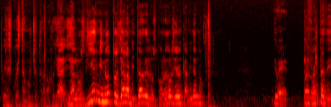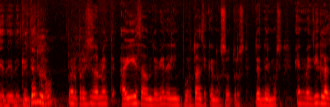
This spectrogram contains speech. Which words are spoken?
pues les cuesta mucho trabajo. Ya, y a los 10 minutos ya la mitad de los corredores llevan caminando. Digo, Bueno, falta de, de- de criterio, ¿no? Bueno, precisamente ahí es a donde viene la importancia que nosotros tenemos en medir las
